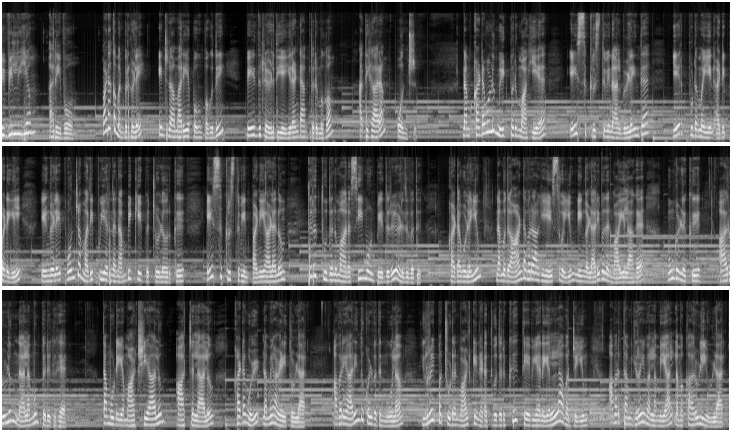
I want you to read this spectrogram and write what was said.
விவிலியம் அறிவோம். வணக்கம் அன்பர்களே இன்று நாம் அறிய போகும் பகுதி பேதிர் எழுதிய இரண்டாம் திருமுகம் அதிகாரம் ஒன்று. நம் கடவுளும் மீட்பருமாகிய இயேசு கிறிஸ்துவினால் விளைந்த ஏற்புடைமையின் அடிப்படையில் எங்களை போன்ற மதிப்புயர்ந்த நம்பிக்கை பெற்றுள்ளோருக்கு இயேசு கிறிஸ்துவின் பணியாளனும் திருத்தூதனுமான சீமோன் பேதிரு எழுதுவது. கடவுளையும் நமது ஆண்டவராகிய இயேசுவையும் நீங்கள் அறிவதன் வாயிலாக உங்களுக்கு அருளும் நலமும் பெருகுக. தம்முடைய மாட்சியாலும் ஆற்றலாலும் கடவுள் நம்மை அழைத்துள்ளார். அவரை அறிந்து கொள்வதன் மூலம் இறைப்பற்றுடன் வாழ்க்கை நடத்துவதற்கு தேவையான எல்லாவற்றையும் அவர் தம் இறை வல்லமையால் நமக்கு அருளியுள்ளார்.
